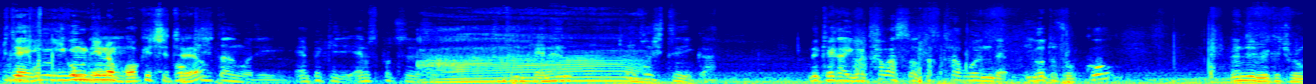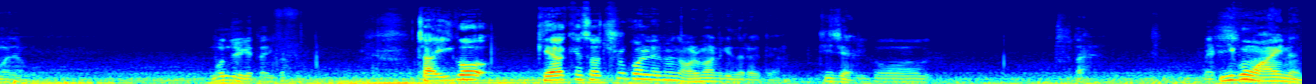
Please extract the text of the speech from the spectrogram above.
근데 못 202는 느끼는데 버킷 시트예요? 버킷 시트는 거지. M 패키지 M 스포츠 아. 걔는 통풍 시트니까. 근데 걔가 이걸 타봤어. 딱 타고 있는데 이것도 좋고 엔진 왜 이렇게 조용하냐고. 먼저 얘기했다니까. 자 이거 계약해서 출고하려면 얼마나 기다려야 돼요? 디젤. 이거 두 달. 20i는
